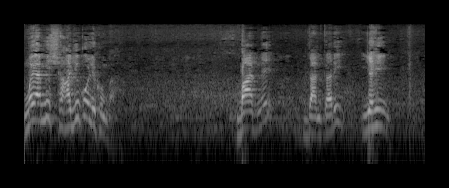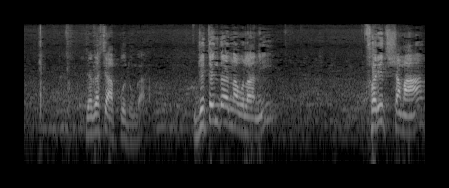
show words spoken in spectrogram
मैं अमित शाह जी को लिखूँगा। बाद में जानकारी यही जगह से आपको दूँगा। जितेंद्र नवलानी, फरीद शमा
